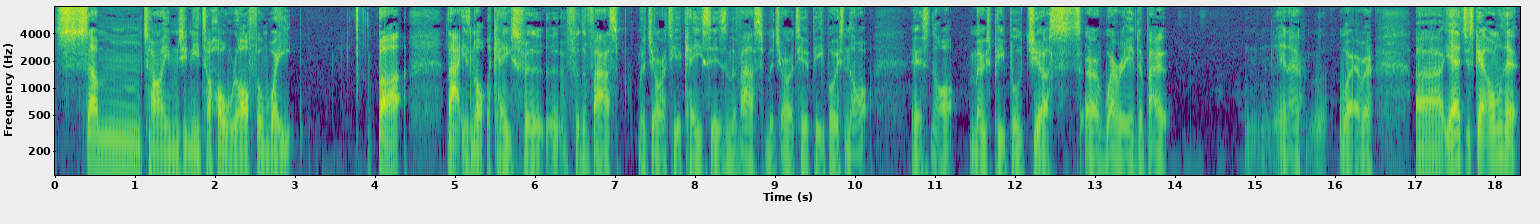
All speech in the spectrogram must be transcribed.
sometimes you need to hold off and wait, but that is not the case for for the vast majority of cases and the vast majority of people. It's not. It's not. Most people just are worried about, you know, whatever. Uh, yeah, just get on with it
